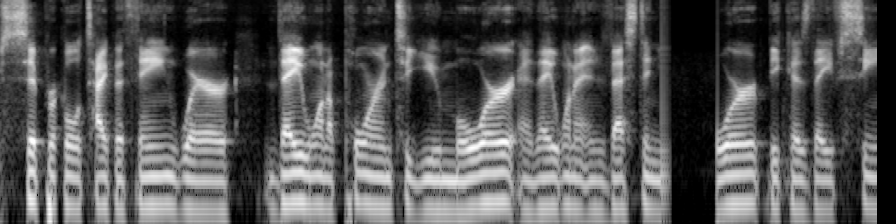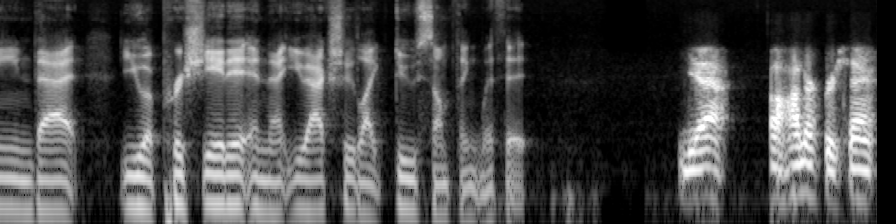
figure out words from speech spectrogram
reciprocal type of thing where they want to pour into you more and they want to invest in you more because they've seen that you appreciate it and that you actually like do something with it. Yeah, a hundred percent.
